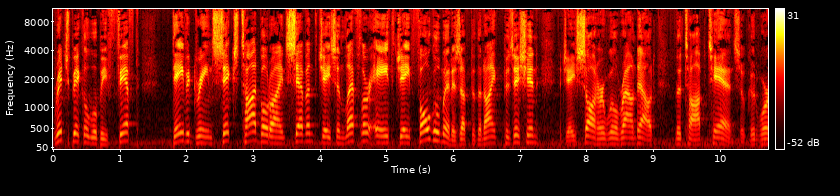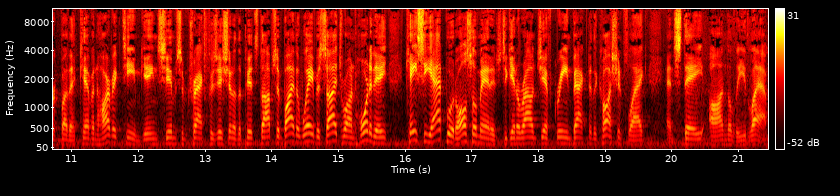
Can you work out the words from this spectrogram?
Rich Bickle will be fifth. David Green sixth, Todd Bodine seventh, Jason Leffler eighth, Jay Fogleman is up to the ninth position, and Jay Sauter will round out the top ten. So good work by the Kevin Harvick team, gains him some track position on the pit stops. And by the way, besides Ron Hornaday, Casey Atwood also managed to get around Jeff Green back to the caution flag and stay on the lead lap.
